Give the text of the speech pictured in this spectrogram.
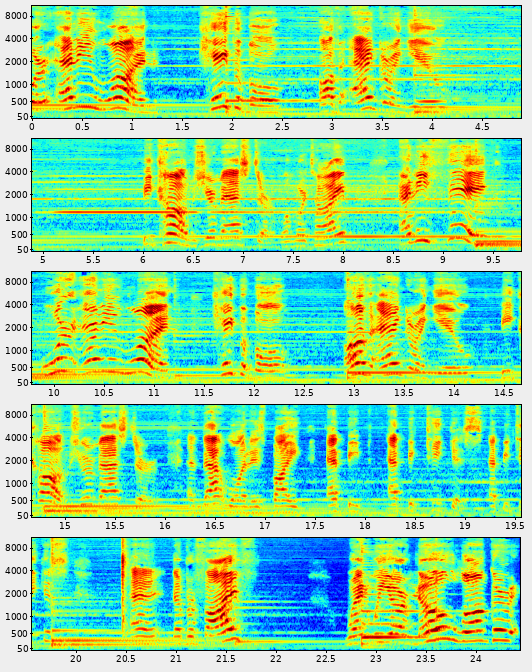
or anyone capable of angering you becomes your master. One more time. Anything or anyone capable of angering you becomes your master. And that one is by Epi- Epictetus. Epictetus. And number five, when we are no longer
